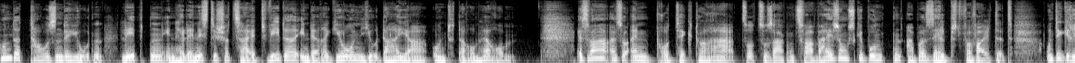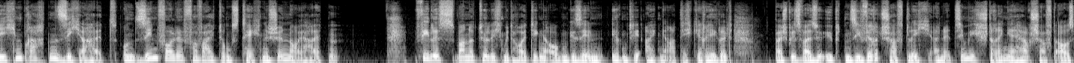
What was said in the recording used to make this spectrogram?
Hunderttausende Juden lebten in hellenistischer Zeit wieder in der Region Judaia und darum herum. Es war also ein Protektorat sozusagen, zwar weisungsgebunden, aber selbstverwaltet, und die Griechen brachten Sicherheit und sinnvolle verwaltungstechnische Neuheiten. Vieles war natürlich mit heutigen Augen gesehen irgendwie eigenartig geregelt. Beispielsweise übten sie wirtschaftlich eine ziemlich strenge Herrschaft aus,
